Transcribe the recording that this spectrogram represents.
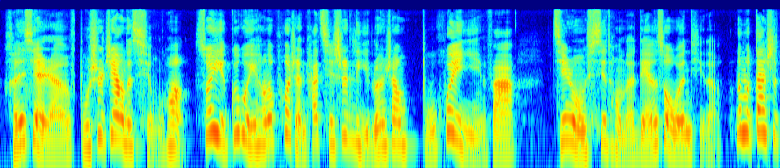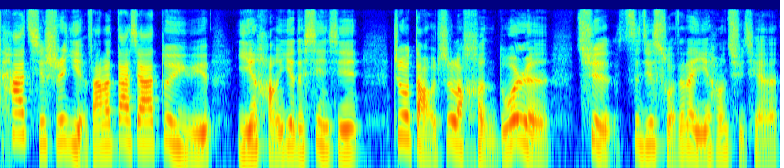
很显然不是这样的情况，所以硅谷银行的破产，它其实理论上不会引发金融系统的连锁问题的。那么，但是它其实引发了大家对于银行业的信心，这就导致了很多人去自己所在的银行取钱。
